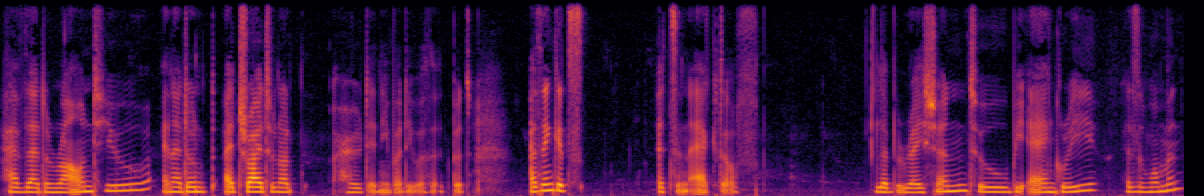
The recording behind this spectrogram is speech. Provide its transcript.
have that around you. And I don't, I try to not hurt anybody with it, but I think it's, it's an act of liberation to be angry as a woman.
